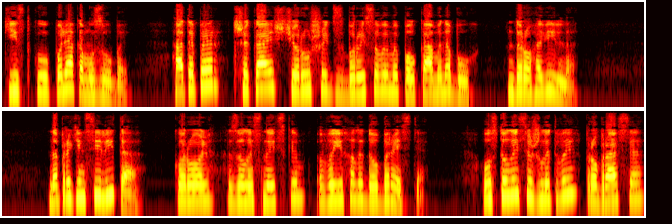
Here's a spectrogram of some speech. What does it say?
кістку полякам у зуби, а тепер чекай, що рушить з Борисовими полками на Буг. Дорога вільна. Наприкінці літа король з Олесницьким виїхали до Берестя. У столицю ж Литви пробрався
